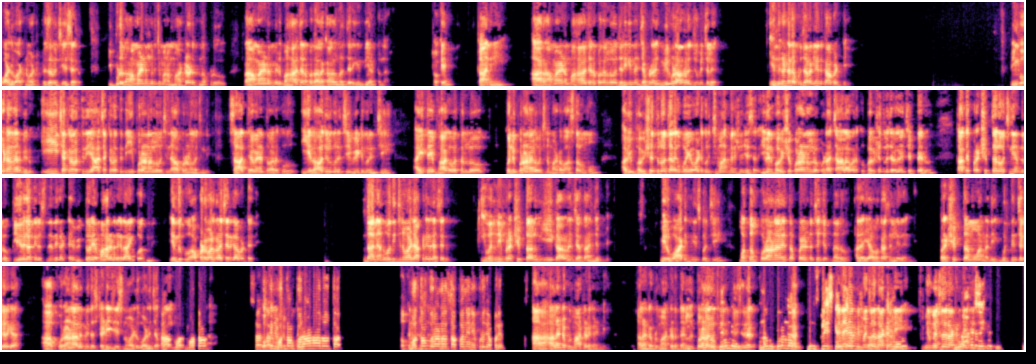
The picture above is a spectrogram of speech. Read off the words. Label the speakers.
Speaker 1: వాళ్ళు వాటిని వాటి ప్రిజర్వ్ చేశారు. ఇప్పుడు రామాయణం గురించి మనం మాట్లాడుతున్నప్పుడు రామాయణం మీరు మహాజనపదాల కాలంలో జరిగింది అంటున్నారు. ఓకే? కానీ ఆ రామాయణం మహాజనపదంలో జరిగిందని చెప్పడానికి మీరు కూడా ఆధారం చూపించలేరు. ఎందుకంటే అది అప్పుడు జరగలేదు కాబట్టి. ఇంకొకటి అన్నారు మీరు ఈ చక్రవర్తిది ఆ చక్రవర్తిది ఈ పురాణంలో వచ్చింది ఆ పురాణంలో వచ్చింది. సాధ్యమైనంత వరకు ఈ రాజుల గురించి వీటి గురించి అయితే భాగవతంలో కొన్ని పురాణాలు వచ్చిన మాట వాస్తవము. అవి భవిష్యత్తులో జరగబోయే వాటి గురించి మెన్షన్ చేశారు. ఈవెన్ భవిష్య పురాణంలో కూడా చాలా వరకు భవిష్యత్తులో జరగబోయే చెప్పారు. కాకపోతే ప్రక్షిప్తాలు వచ్చినాయి అందులో. క్లియర్గా తెలుస్తుంది. ఎందుకంటే విక్టోరియా మహారాణి దగ్గర ఆగిపోతుంది. ఎందుకు? అప్పటి వాళ్ళు రాశారు కాబట్టి అది. దాన్ని అనువదించిన వాళ్ళు అక్కడే రాశారు. ఇవన్నీ ప్రక్షిప్తాలు ఈ కారణం చేత అని చెప్పి. మీరు వాటిని తీసుకొచ్చి మొత్తం పురాణాలే తప్పై ఉండొచ్చు అని చెప్తున్నారు. అది అయ్యే అవకాశం లేదండి. ప్రక్షిప్తము అన్నది గుర్తించగలిగా ఆ పురాణాల మీద స్టడీ చేసిన వాళ్ళు వాళ్ళు చెప్పాలి
Speaker 2: మొ- మొత్తం పురాణాలు మొత్తం. పురాణాలు తప్ప నేను ఎప్పుడు చెప్పలేదు.
Speaker 1: అలాంటప్పుడు మాట్లాడకండి. అలాంటప్పుడు మాట్లాడదాన్ని పురాణాలు
Speaker 3: కిరణ్ గారు,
